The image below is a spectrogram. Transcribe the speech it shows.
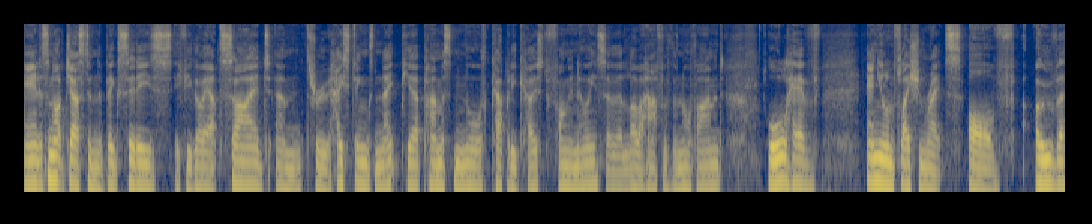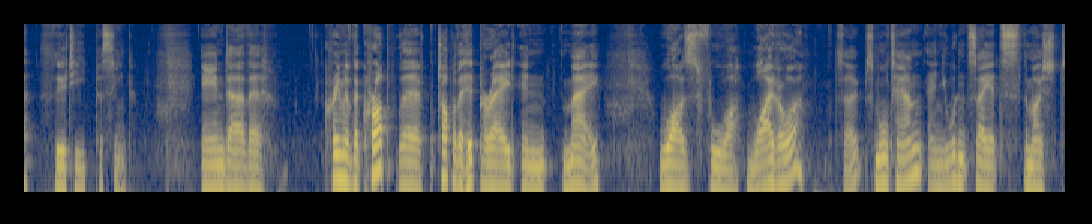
And it's not just in the big cities. If you go outside um, through Hastings, Napier, Palmerston North, Kapiti Coast, Whanganui, so the lower half of the North Island, all have annual inflation rates of over 30%. And uh, the cream of the crop, the top of the hit parade in May, was for Wairoa, so small town, and you wouldn't say it's the most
